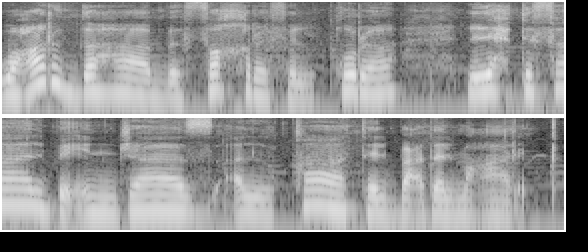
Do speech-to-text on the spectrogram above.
وعرضها بفخر في القرى للاحتفال بإنجاز القاتل بعد المعارك.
